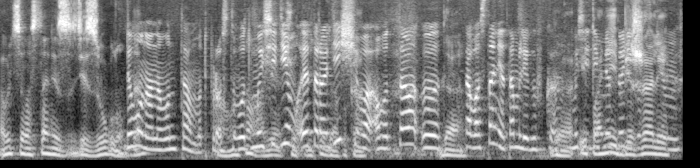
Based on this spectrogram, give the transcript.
А улица Восстания здесь за углом. Да, вон она, вон там вот просто. А, вон вот там, мы сидим, это пока. а вот та, э, Да. та восстание, а там Леговка. Да, Мы и сидим по ней между бежали, Лиговским.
